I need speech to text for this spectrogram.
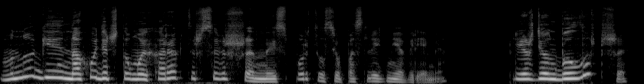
«Многие находят, что мой характер совершенно испортился в последнее время. Прежде он был лучше,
